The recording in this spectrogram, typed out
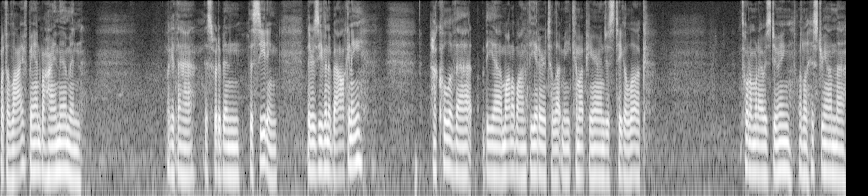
with a live band behind them and look at that. This would have been the seating. There's even a balcony how cool of that, the uh, Montalban Theater to let me come up here and just take a look. Told them what I was doing, a little history on the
